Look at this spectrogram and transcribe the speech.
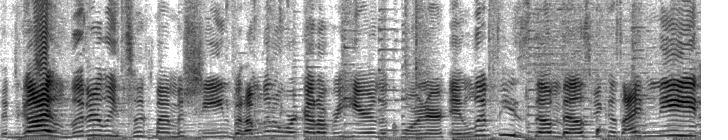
The guy literally took my machine, but I'm gonna work out over here in the corner and lift these dumbbells because I need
